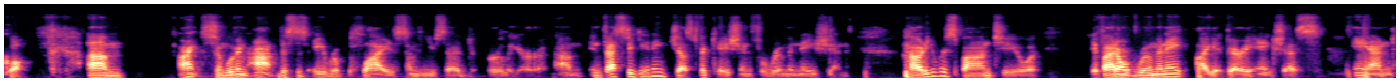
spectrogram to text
cool. Um, all right, so moving on. This is a reply to something you said earlier. Um, investigating justification for rumination. How do you respond to, if I don't ruminate, I get very anxious and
